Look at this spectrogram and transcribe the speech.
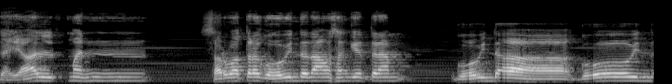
ദയാത്മൻ. സർവത്ര ഗോവിന്ദനാമ സങ്കീർത്തനം ഗോവിന്ദ ഗോവിന്ദ.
